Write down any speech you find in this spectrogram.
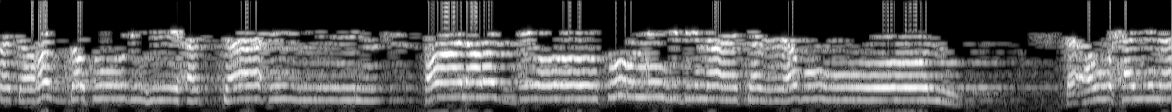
فتربصوا به حتى حين. قال رب بما كذبون. فأوحينا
